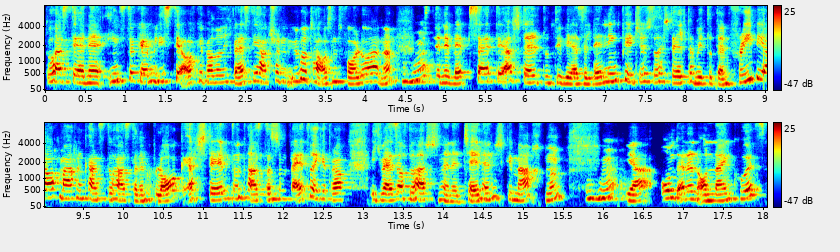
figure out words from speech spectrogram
Du hast dir eine Instagram-Liste aufgebaut und ich weiß, die hat schon über 1000 Follower. Ne? Mhm. Du hast dir eine Webseite erstellt und diverse Landingpages erstellt, damit du dein Freebie auch machen kannst. Du hast einen Blog erstellt und hast da schon Beiträge drauf. Ich weiß auch, du hast schon eine Challenge gemacht. Ne? Mhm. Ja, und einen Online-Kurs.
